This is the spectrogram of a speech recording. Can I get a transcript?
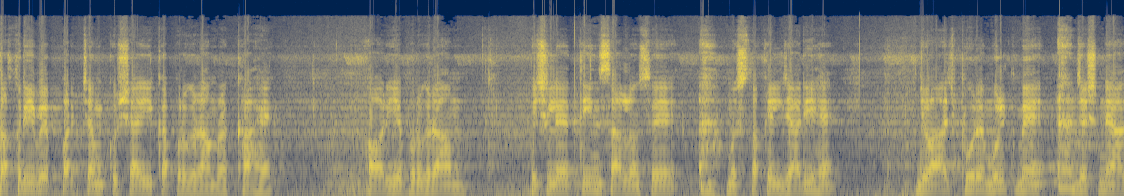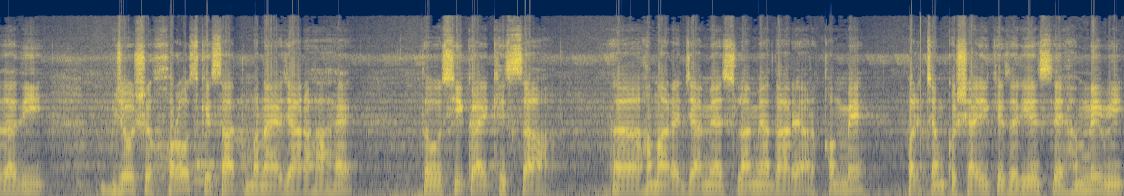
तकरीब परचम कुशाई का प्रोग्राम रखा है और ये प्रोग्राम पिछले तीन सालों से मुस्तकिल जारी है, जो आज पूरे मुल्क में जश्न आज़ादी जोश खरोश के साथ मनाया जा रहा है। तो उसी का एक हिस्सा हमारे जामिया इस्लामिया दार अरकम में परचम कुशाई के ज़रिए से हमने भी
